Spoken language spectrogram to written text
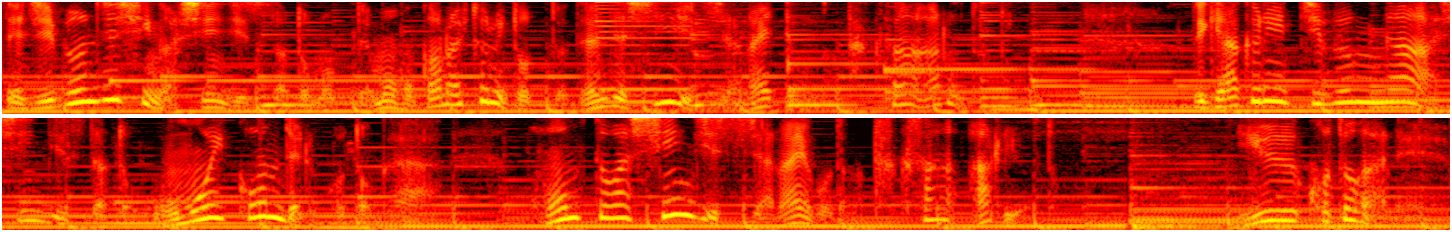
で、自分自身が真実だと思っても、他の人にとっては全然真実じゃないってことがたくさんあるんだと。で、逆に自分が真実だと思い込んでることが、本当は真実じゃないことがたくさんあるよということがね、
